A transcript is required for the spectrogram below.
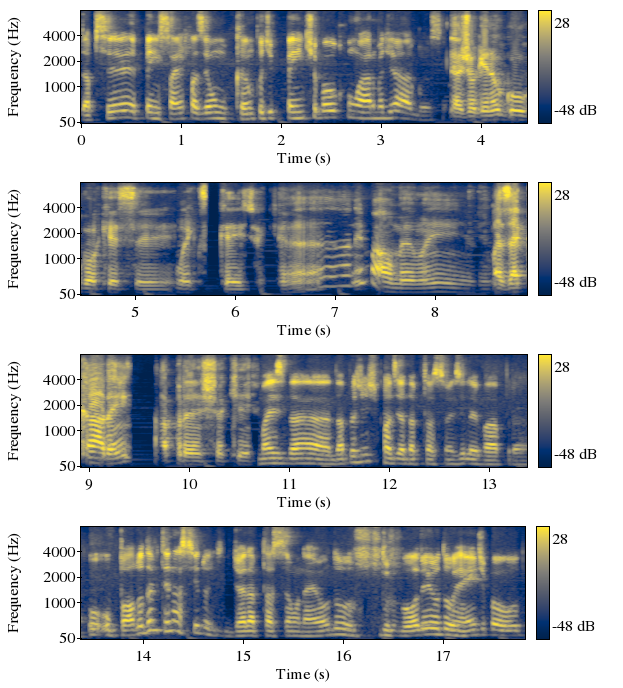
Dá pra você pensar em fazer um campo de paintball com arma de água. assim. A joguei no Google aqui esse Skate aqui. É animal mesmo, hein? Mas é caro, hein? A prancha aqui. Mas dá, dá pra gente fazer adaptações e levar pra. O, o Paulo deve ter nascido de adaptação, né? Ou do, do vôlei, ou do handball, ou do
